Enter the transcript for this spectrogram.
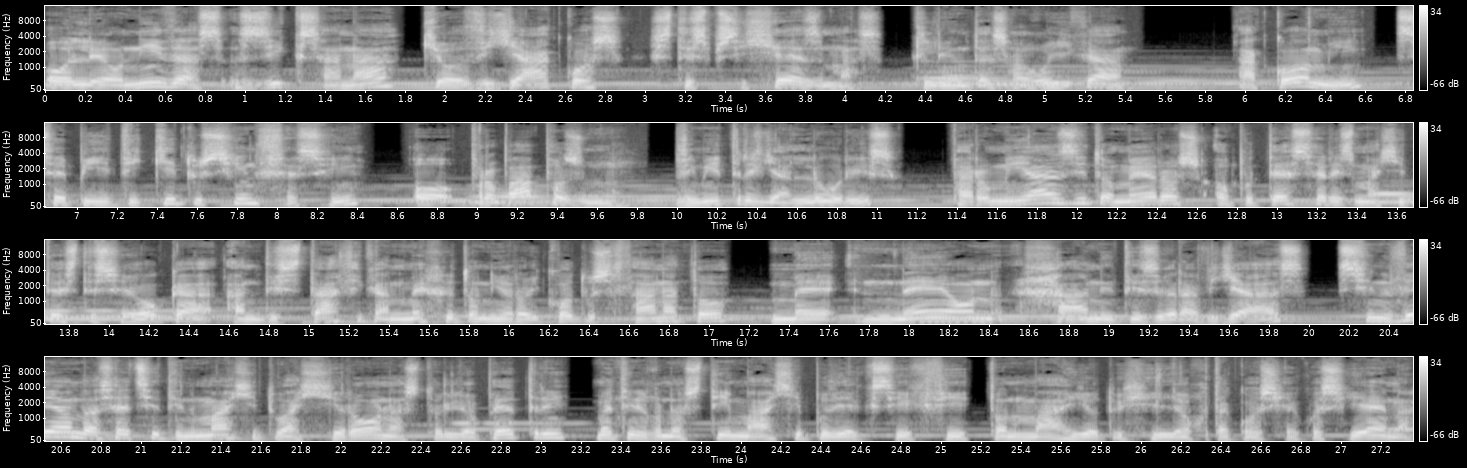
«Ο Λεωνίδας ζει ξανά και ο Διάκος στις ψυχές μας» κλείνουν τα εισαγωγικά. Ακόμη, σε ποιητική του σύνθεση, ο προπάπος μου, Δημήτρης Γιαλούρης, παρομοιάζει το μέρος όπου τέσσερις μαχητές της ΕΟΚΑ αντιστάθηκαν μέχρι τον ηρωικό τους θάνατο με νέον χάνη της γραβιάς, συνδέοντας έτσι την μάχη του Αχυρώνα στο Λιοπέτρι με την γνωστή μάχη που διεξήχθη τον Μάιο του 1821.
